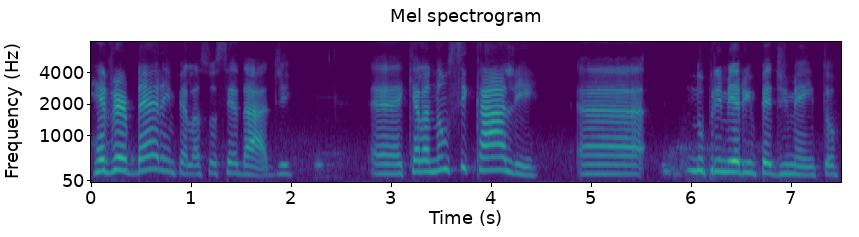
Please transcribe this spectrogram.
reverberem pela sociedade, é, que ela não se cale é, no primeiro impedimento.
